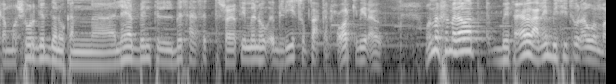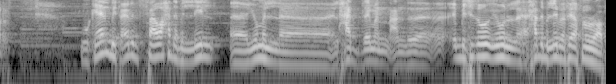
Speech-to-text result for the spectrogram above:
كان مشهور جدا وكان آه، اللي هي البنت اللي لبسها ست شياطين منهم إبليس وبتاع كان حوار كبير قوي المهم الفيلم دوت بيتعرض على MBC 2 لأول مرة. وكان بيتعرض الساعة واحدة بالليل آه، يوم ال- آه، دايما عند MBC 2 يوم الحد بالليل بيبقى فيه أفلام رعب.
